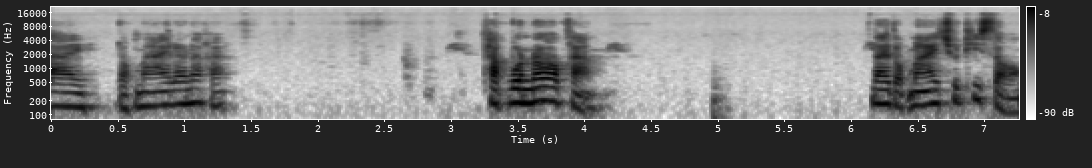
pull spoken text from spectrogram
ลายดอกไม้แล้วนะคะ ถักวนรอบค่ะ ลายดอกไม้ชุดที่สอง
